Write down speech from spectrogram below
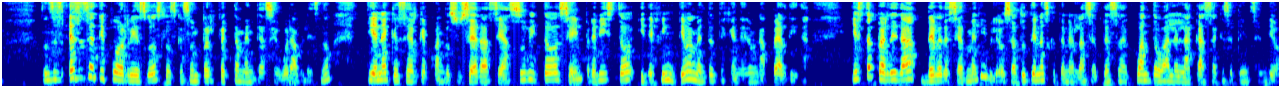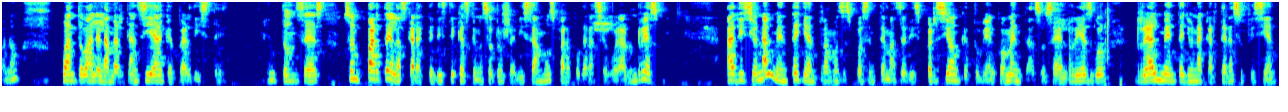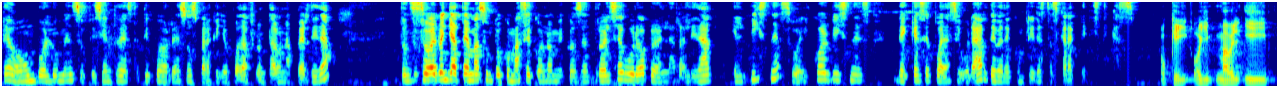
Entonces, es ese tipo de riesgos los que son perfectamente asegurables, ¿no? Tiene que ser que cuando suceda sea súbito, sea imprevisto y definitivamente te genere una pérdida. Y esta pérdida debe de ser medible, o sea, tú tienes que tener la certeza de cuánto vale la casa que se te incendió, ¿no? Cuánto vale la mercancía que perdiste. Entonces, son parte de las características que nosotros revisamos para poder asegurar un riesgo. Adicionalmente, ya entramos después en temas de dispersión que tú bien comentas, o sea, el riesgo, realmente hay una cartera suficiente o un volumen suficiente de este tipo de riesgos para que yo pueda afrontar una pérdida. Entonces se vuelven ya temas un poco más económicos dentro del seguro, pero en la realidad el business o el core business de qué se puede asegurar debe de cumplir estas características. Ok, oye, Mabel, y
